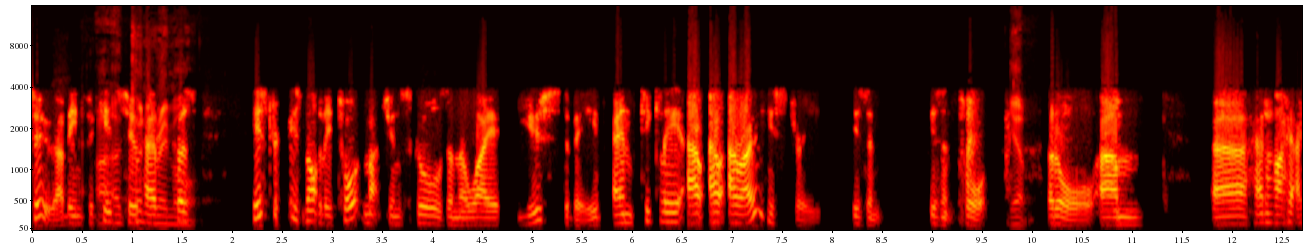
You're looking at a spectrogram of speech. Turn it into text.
too. I mean, for kids I who have because history is not really taught much in schools in the way it used to be, and particularly our, our, our own history isn't isn't taught Yep. at all. Um, uh, and I, I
